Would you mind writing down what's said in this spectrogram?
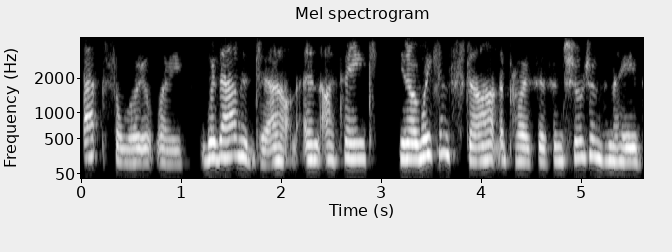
Absolutely, without a doubt. And I think you know, we can start the process, and children's needs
